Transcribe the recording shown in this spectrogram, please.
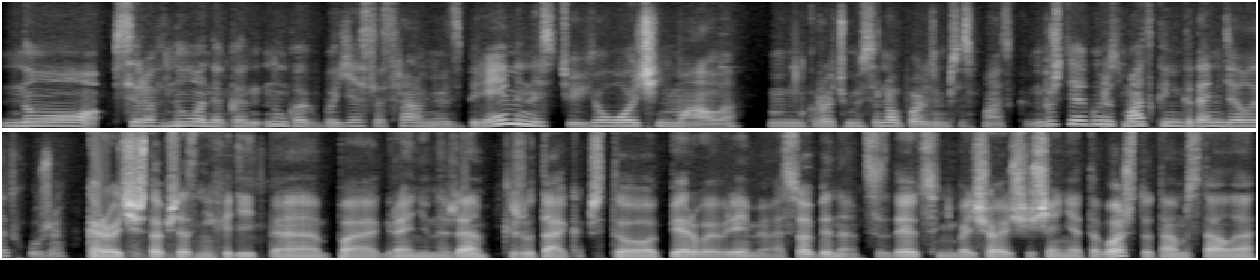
Но все равно, ну, как бы, если сравнивать с беременностью, ее очень мало. Короче, мы все равно пользуемся смазкой. Потому что я говорю, смазка никогда не делает хуже. Короче, чтобы сейчас не ходить по, по грани ножа, скажу так, что первое время особенно создается небольшое ощущение того, что там стало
